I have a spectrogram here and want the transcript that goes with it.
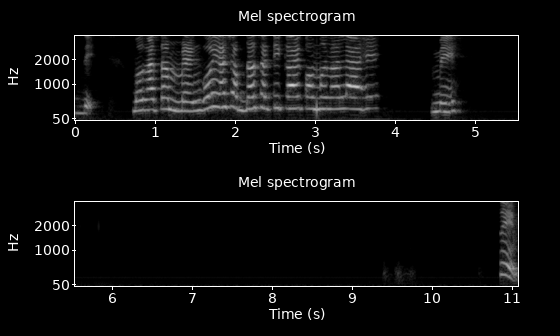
दे. मग आता मँगो या शब्दासाठी काय कॉमन आला आहे? मे. सेम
